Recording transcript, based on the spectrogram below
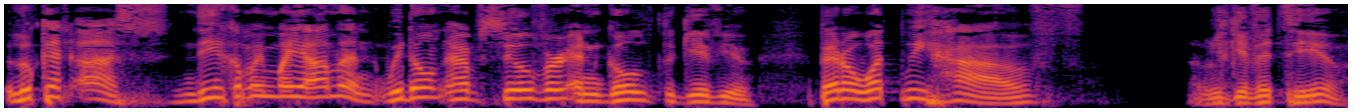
look at us. Hindi kami mayaman. We don't have silver and gold to give you. Pero what we have, I will give it to you.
